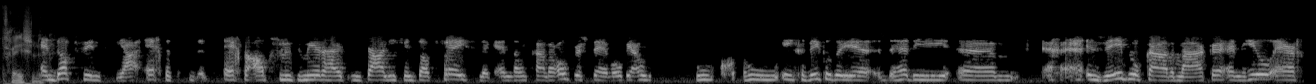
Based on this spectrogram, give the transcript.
Vreselijk. En dat vindt, ja, echt, het, het- echt de absolute meerderheid in Italië vindt dat vreselijk. En dan gaan er ook weer stemmen op ja, hoe, hoe, hoe ingewikkelder je hè, die ehm, een zeeblokkade maken en heel erg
